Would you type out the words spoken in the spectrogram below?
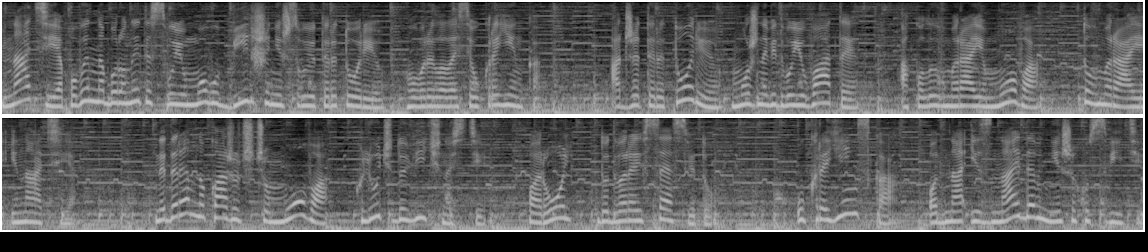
Нація повинна боронити свою мову більше, ніж свою територію, говорила Леся Українка. Адже територію можна відвоювати, а коли вмирає мова, то вмирає і нація. Недаремно кажуть, що мова ключ до вічності, пароль до дверей Всесвіту. Українська одна із найдавніших у світі.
